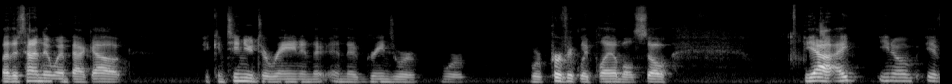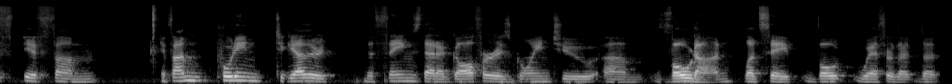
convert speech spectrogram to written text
By the time they went back out, it continued to rain and the and the greens were were were perfectly playable. So yeah, I you know if if um if I'm putting together the things that a golfer is going to um, vote on, let's say vote with, or the, the,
